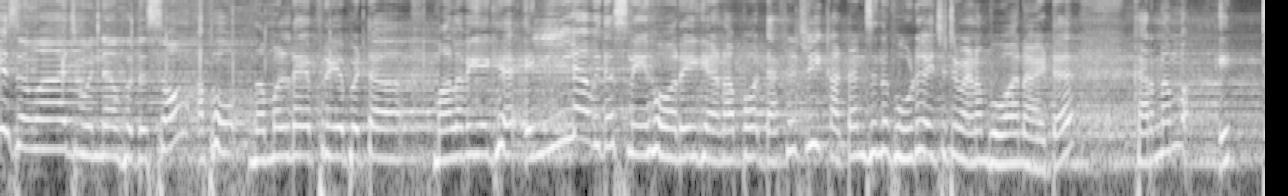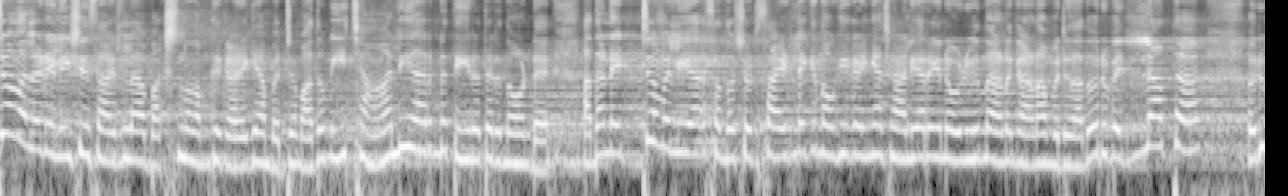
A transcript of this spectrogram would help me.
you so much Munna for the song അപ്പോൾ നമ്മളുടെ പ്രിയപ്പെട്ട മാളവികയ്ക്ക് എല്ലാവിധ സ്നേഹവും അറിയുകയാണ്. അപ്പോൾ ഡെഫിനറ്റ്ലി കട്ടൻസ് നിന്ന് ഫുഡ് കഴിച്ചിട്ട് വേണം പോകാനായിട്ട് കാരണം നല്ല ഡെലീഷ്യസ് ആയിട്ടുള്ള ഭക്ഷണം നമുക്ക് കഴിക്കാൻ പറ്റും. അതും ഈ ചാലിയാറിന്റെ തീരത്തിരുന്നുകൊണ്ട് അതാണ് ഏറ്റവും വലിയ സന്തോഷം. ഒരു സൈഡിലേക്ക് നോക്കിക്കഴിഞ്ഞാൽ ചാലിയാർ ഇങ്ങനെ ഒഴുകുന്നതാണ് കാണാൻ പറ്റുന്നത്. അതൊരു വല്ലാത്ത ഒരു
